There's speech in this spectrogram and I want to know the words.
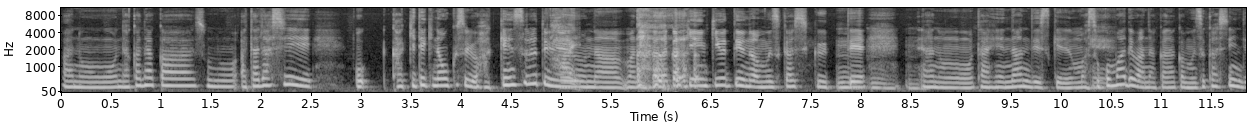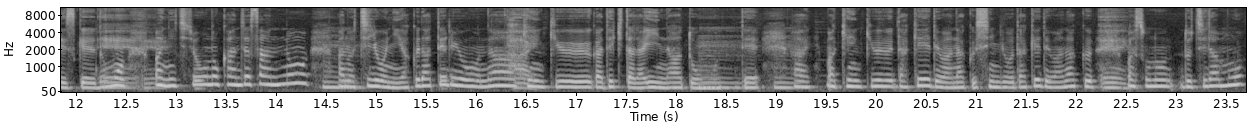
あのなかなかその新しいお画期的なお薬を発見するというような、はい、まあ、なかなか研究っていうのは難しくって あの大変なんですけれども、まあ、そこまではなかなか難しいんですけれども、えー、まあ、日常の患者さんの,、あの治療に役立てるような研究ができたらいいなと思って、はい。まあ、研究だけではなく診療だけではなく、えー、まあ、そのどちらも、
